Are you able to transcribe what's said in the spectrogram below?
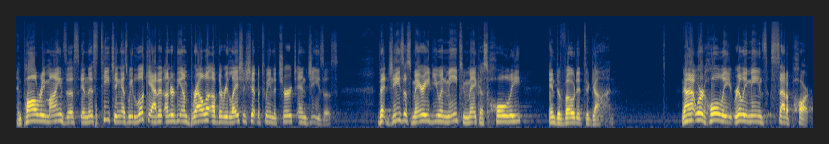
And Paul reminds us in this teaching, as we look at it under the umbrella of the relationship between the church and Jesus, that Jesus married you and me to make us holy and devoted to God. Now, that word holy really means set apart.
